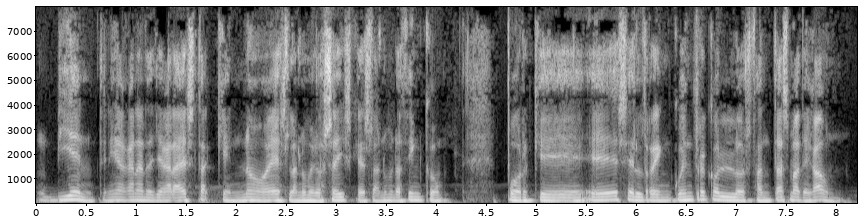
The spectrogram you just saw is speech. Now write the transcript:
Bien, tenía ganas de llegar a esta, que no es la número 6, que es la número 5, porque es el reencuentro con los fantasmas de Gaun.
